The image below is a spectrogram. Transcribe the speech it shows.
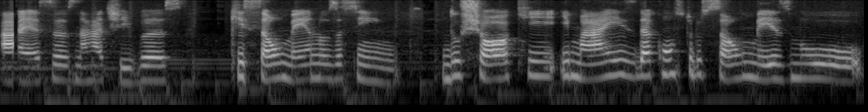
a essas narrativas que são menos, assim, do choque e mais da construção mesmo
